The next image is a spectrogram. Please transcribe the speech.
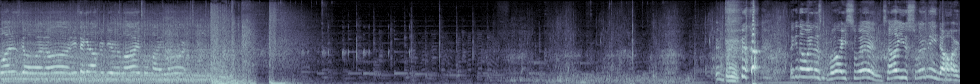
what is going on? He's taking off for dear life, oh my lord. Look at the way this boy swims. How are you swimming, dog?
